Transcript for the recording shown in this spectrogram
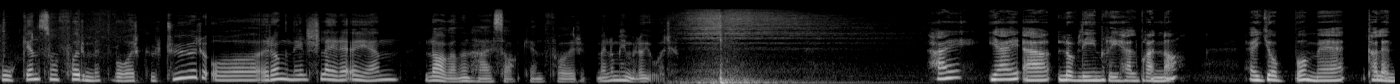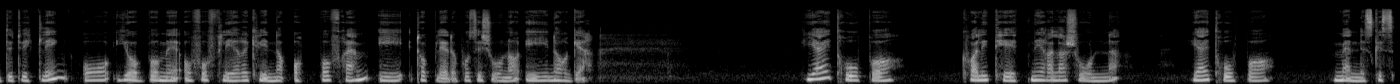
boken som formet vår kultur, og Ragnhild Sleire Øyen laga denne saken for Mellom himmel og jord. Hei, jeg er Lovlin Ryhell Brenna. Jeg jobber med talentutvikling og jobber med å få flere kvinner opp og frem i topplederposisjoner i Norge. Jeg tror på kvaliteten i relasjonene. Jeg tror på menneskets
